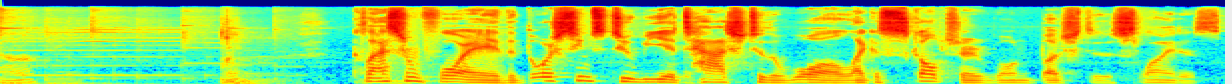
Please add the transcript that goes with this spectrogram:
huh? Classroom 4A, the door seems to be attached to the wall like a sculpture won't budge to the slightest.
